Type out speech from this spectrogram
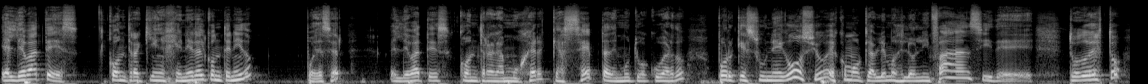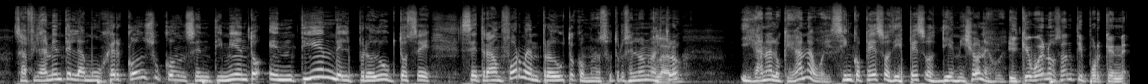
el debate es, ¿contra quién genera el contenido? Puede ser. El debate es contra la mujer que acepta de mutuo acuerdo, porque su negocio es como que hablemos del OnlyFans y de todo esto. O sea, finalmente la mujer con su consentimiento entiende el producto, se, se transforma en producto como nosotros en lo nuestro y gana lo que gana, güey. Cinco pesos, diez pesos, diez millones, güey. Y qué bueno, Santi, porque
